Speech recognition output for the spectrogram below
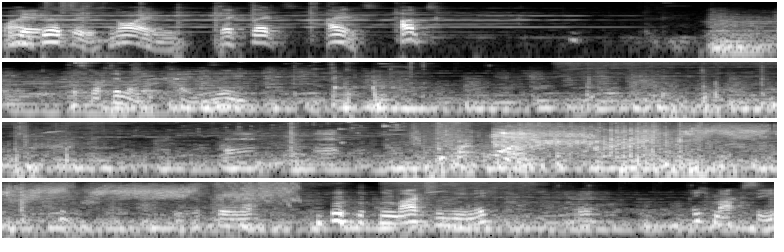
Okay. 42, 9, 6, 6, 1, hat. Das macht immer noch keinen Sinn. Diese Szene. Magst du sie nicht? Ich mag sie.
